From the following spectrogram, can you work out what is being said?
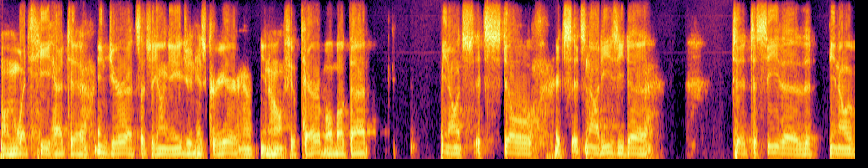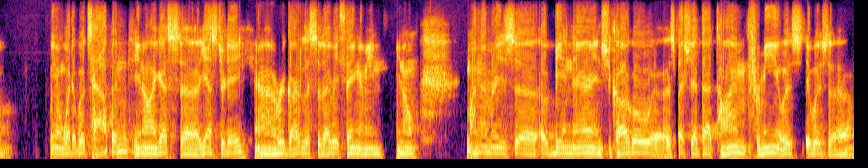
on what he had to endure at such a young age in his career. You know, feel terrible about that. You know, it's it's still it's it's not easy to to to see the the you know you know what what's happened. You know, I guess uh, yesterday, uh, regardless of everything. I mean, you know, my memories uh, of being there in Chicago, uh, especially at that time, for me, it was it was. Uh,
